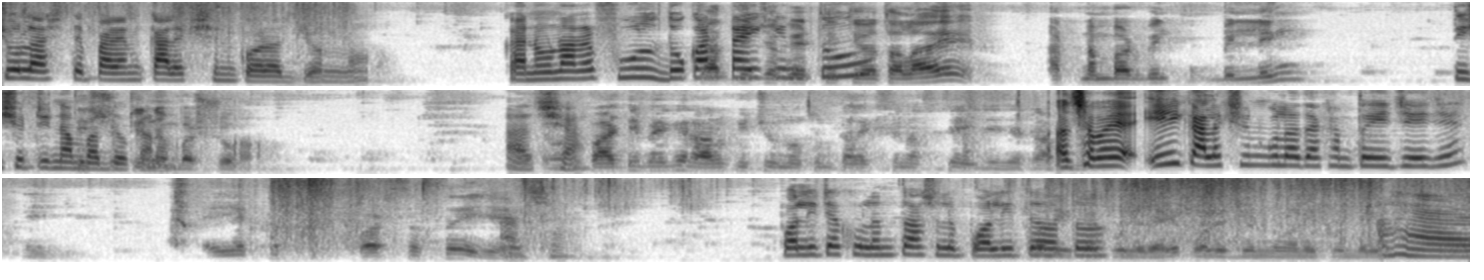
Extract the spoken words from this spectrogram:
চলে আসতে পারেন কালেকশন করার জন্য। কারণ ওনারা ফুল দোকানটাই কিন্তু তৃতীয় তলায় আট নাম্বার বিল্ডিং তেষট্টি নাম্বার দোকান। নাম্বার শো আচ্ছা। পার্টি ব্যাগের আরও কিছু নতুন কালেকশন আসছে এই যে যেটা আচ্ছা ভাইয়া এই কালেকশনগুলো দেখান তো এই যে। এই যে। এই একটা পার্স আছে এই যে আচ্ছা। পলিটা খুলেন তো আসলে পলিতে অত এটা বলে দেখে পরের জন্য মানে সুন্দর হ্যাঁ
